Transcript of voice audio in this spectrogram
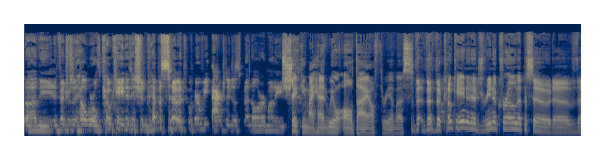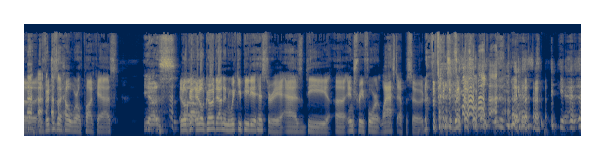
uh, the Adventures in Hell World Cocaine Edition episode where we actually just spend all our money. Shaking my head. We will all die, all three of us. The, the the cocaine and adrenochrome episode of the Adventures of Hell World podcast. Yes, It'll go, uh, it'll go down in Wikipedia history as the uh, entry for last episode of Adventures of World. yes. yeah.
